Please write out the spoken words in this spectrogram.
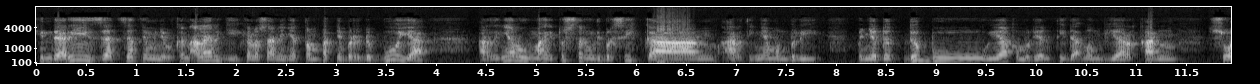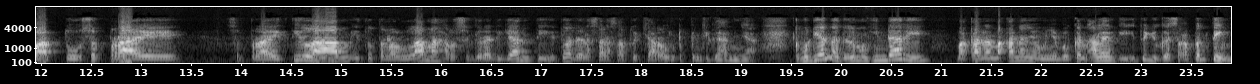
hindari zat-zat yang menyebabkan alergi. Kalau seandainya tempatnya berdebu ya artinya rumah itu sering dibersihkan, artinya membeli penyedot debu ya, kemudian tidak membiarkan suatu spray spray tilam itu terlalu lama harus segera diganti. Itu adalah salah satu cara untuk pencegahannya. Kemudian adalah menghindari makanan-makanan yang menyebabkan alergi. Itu juga sangat penting.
